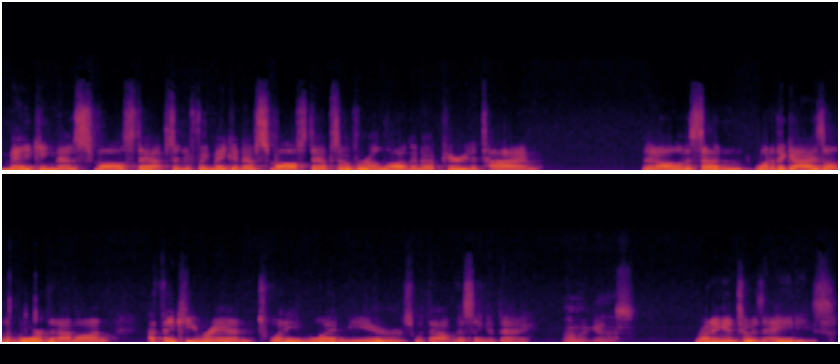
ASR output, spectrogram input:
making those small steps. And if we make enough small steps over a long enough period of time, then all of a sudden, one of the guys on the board that I'm on I think he ran 21 years without missing a day. Oh my goodness. Running into his 80s.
